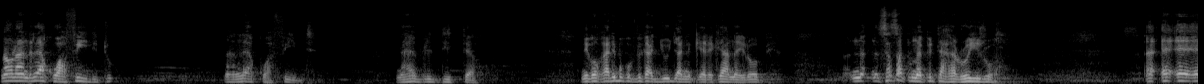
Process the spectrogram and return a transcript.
Na unaendelea kuwafidi tu. Naendelea kuwafidi na every detail. Niko karibu kufika juja nikielekea nairobi. Na, sasa tumepita ruiru. E, e, e,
